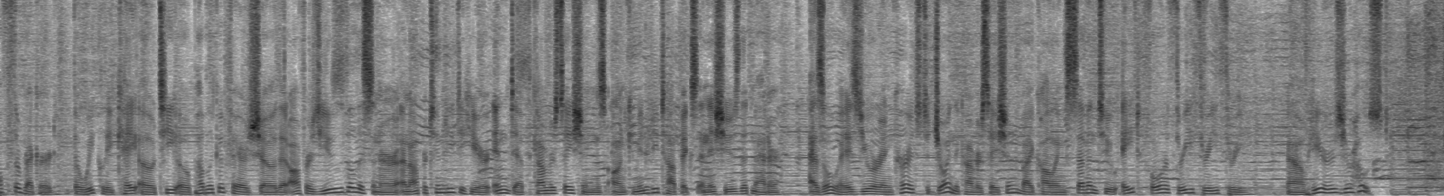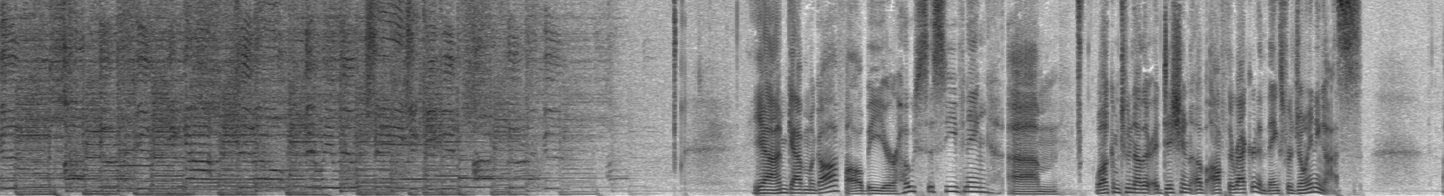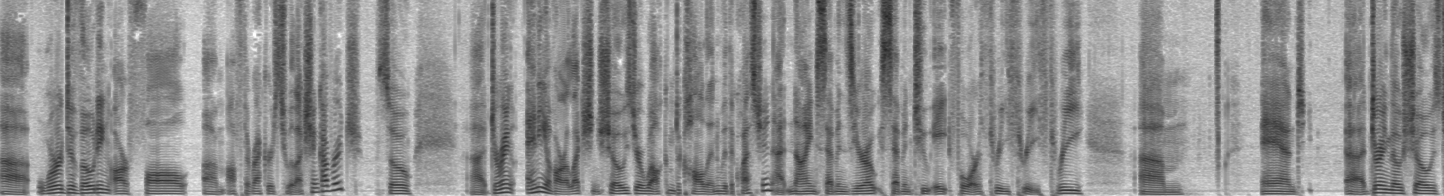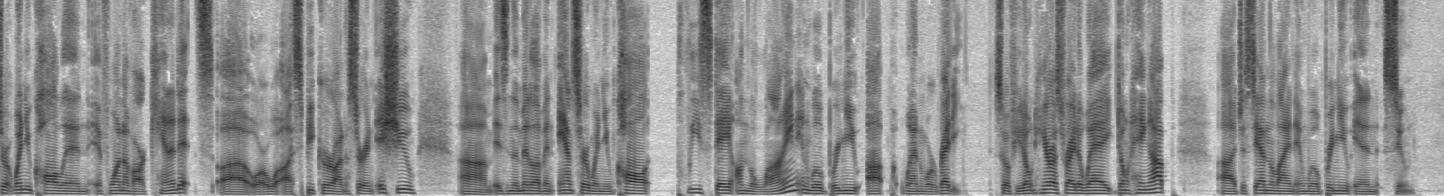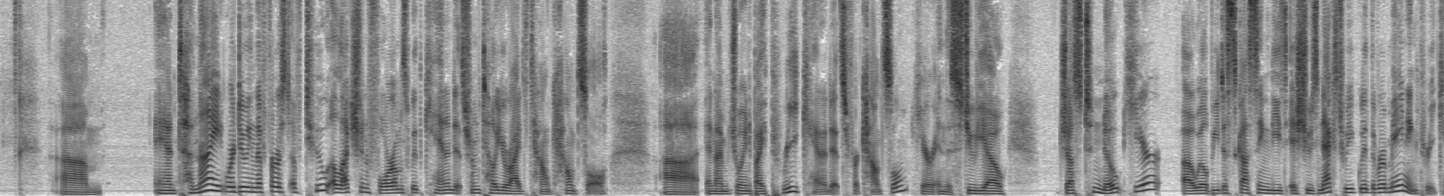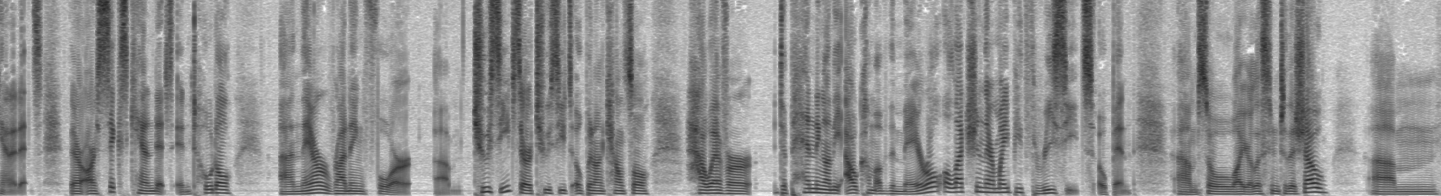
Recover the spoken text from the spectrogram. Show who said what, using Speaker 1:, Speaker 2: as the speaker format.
Speaker 1: Off the Record, the weekly KOTO public affairs show that offers you, the listener, an opportunity to hear in depth conversations on community topics and issues that matter. As always, you are encouraged to join the conversation by calling 728 4333. Now, here's your host.
Speaker 2: Yeah, I'm Gavin McGough. I'll be your host this evening. Um, welcome to another edition of Off the Record, and thanks for joining us. Uh, we're devoting our fall um, off the records to election coverage. So, uh, during any of our election shows, you're welcome to call in with a question at 970 728 4333. Um, and uh, during those shows, dur- when you call in, if one of our candidates uh, or a speaker on a certain issue um, is in the middle of an answer when you call, please stay on the line and we'll bring you up when we're ready. So if you don't hear us right away, don't hang up. Uh, just stay on the line and we'll bring you in soon. Um, and tonight we're doing the first of two election forums with candidates from Telluride's Town Council. Uh, and I'm joined by three candidates for council here in the studio. Just to note here, uh, we'll be discussing these issues next week with the remaining three candidates. There are six candidates in total, and they are running for um, two seats. There are two seats open on council. However, depending on the outcome of the mayoral election, there might be three seats open. Um, so while you're listening to the show, um,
